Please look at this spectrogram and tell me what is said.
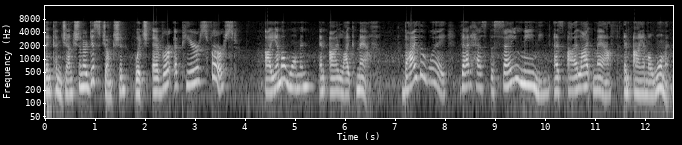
then conjunction or disjunction, whichever appears first. I am a woman and I like math. By the way, that has the same meaning as I like math and I am a woman.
